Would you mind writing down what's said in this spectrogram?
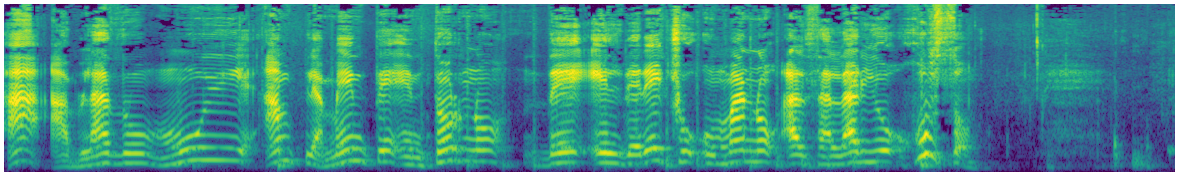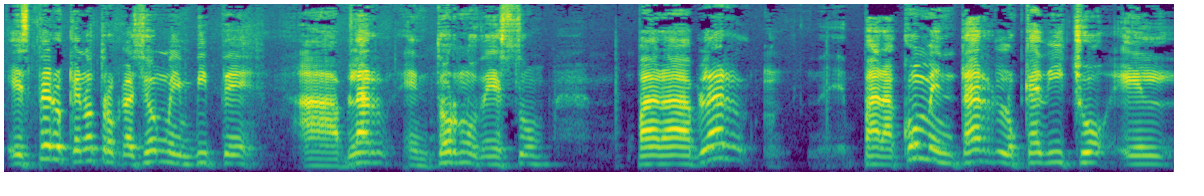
ha hablado muy ampliamente en torno del el derecho humano al salario justo. Espero que en otra ocasión me invite a hablar en torno de esto para hablar para comentar lo que ha dicho el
